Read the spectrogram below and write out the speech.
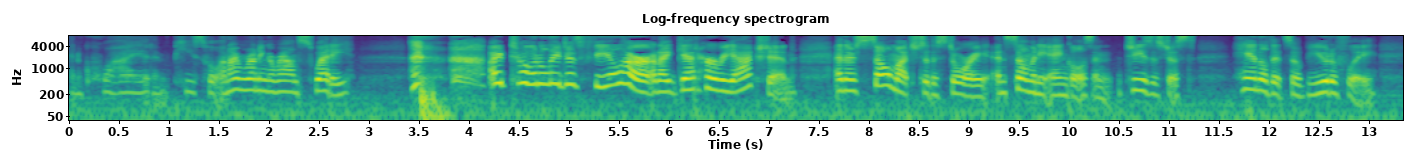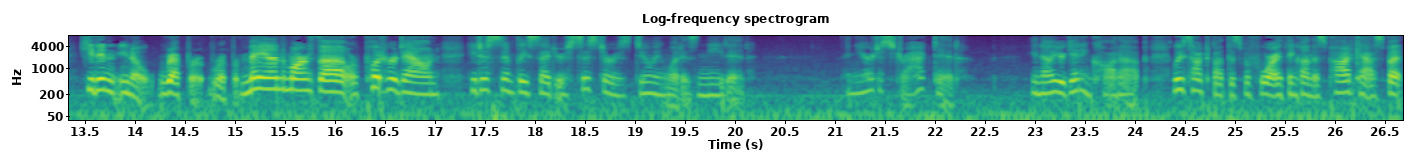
and quiet and peaceful, and I'm running around sweaty. I totally just feel her and I get her reaction. And there's so much to the story and so many angles, and Jesus just handled it so beautifully. He didn't, you know, rep- reprimand Martha or put her down. He just simply said, Your sister is doing what is needed, and you're distracted. You know, you're getting caught up. We've talked about this before, I think, on this podcast, but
